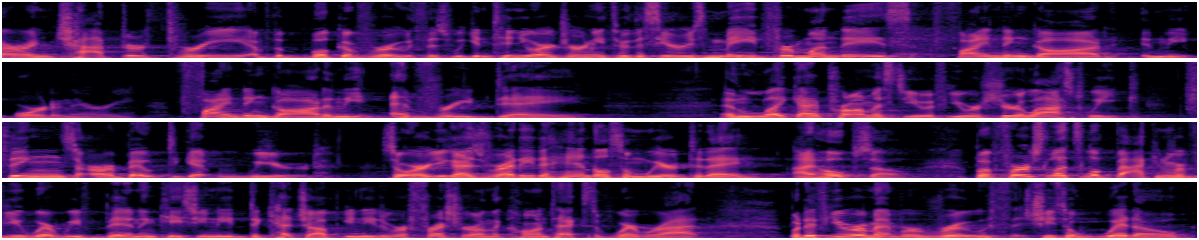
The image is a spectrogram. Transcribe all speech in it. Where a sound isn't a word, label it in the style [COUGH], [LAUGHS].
Are in chapter three of the book of Ruth as we continue our journey through the series Made for Mondays Finding God in the Ordinary, finding God in the everyday. And like I promised you, if you were here last week, things are about to get weird. So, are you guys ready to handle some weird today? I hope so. But first, let's look back and review where we've been in case you need to catch up, you need a refresher on the context of where we're at. But if you remember Ruth, she's a widow,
